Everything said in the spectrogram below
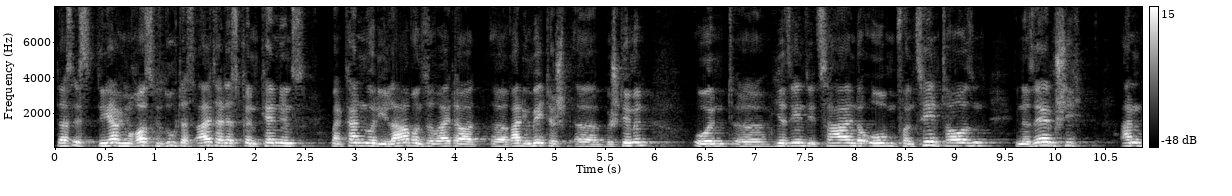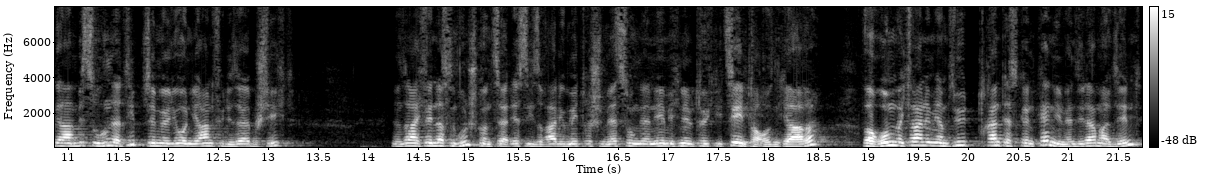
Das ist, die habe ich mir rausgesucht, das Alter des Grand Canyons. Man kann nur die Lava und so weiter äh, radiometrisch äh, bestimmen. Und äh, hier sehen Sie Zahlen da oben von 10.000 in derselben Schicht, Angaben bis zu 117 Millionen Jahren für dieselbe Schicht. Dann sage ich, wenn das ein Wunschkonzert ist, diese radiometrischen Messungen, dann nehme ich natürlich die 10.000 Jahre. Warum? Ich war nämlich am Südrand des Grand Canyon, wenn Sie da mal sind.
